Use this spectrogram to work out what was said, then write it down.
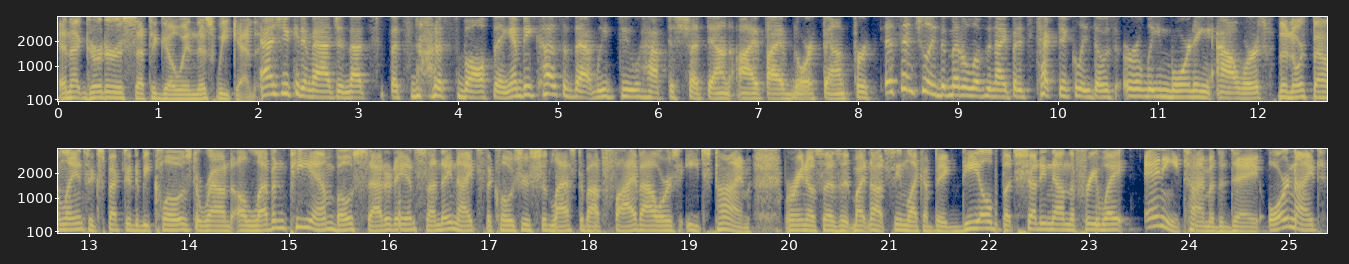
and that girder is set to go in this weekend. As you can imagine, that's that's not a small thing, and because of that, we do have to shut down I-5 northbound for essentially the middle of the night, but it's technically those early morning hours. The northbound lanes expected to be closed around 11 p.m. both Saturday and Sunday nights. The closures should last about five hours each time. Moreno says it might not seem like a big deal, but shutting down the freeway any time of the day or night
